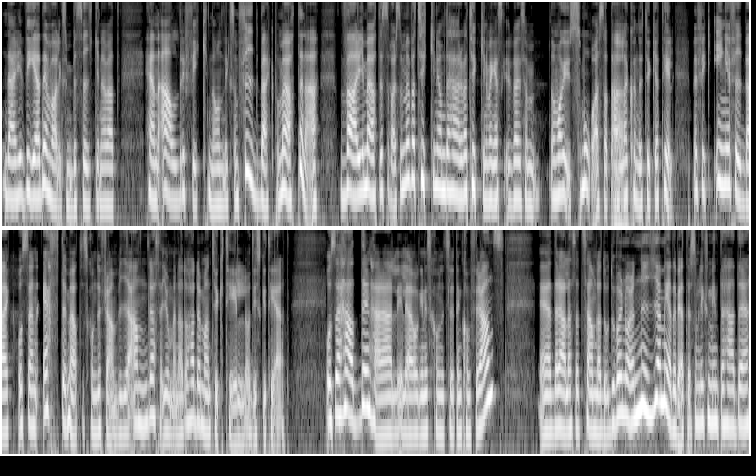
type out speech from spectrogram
där vdn var liksom besviken över att hen aldrig fick någon liksom feedback på mötena. Varje möte så var det så, men vad tycker ni om det här? Vad tycker ni? Var ganska, var liksom, de var ju små så att alla ja. kunde tycka till. Men fick ingen feedback och sen efter mötet så kom det fram via andra, så, jo men då hade man tyckt till och diskuterat. Och så hade den här lilla organisationen till en konferens eh, där alla satt samlade och då var det några nya medarbetare som liksom inte hade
